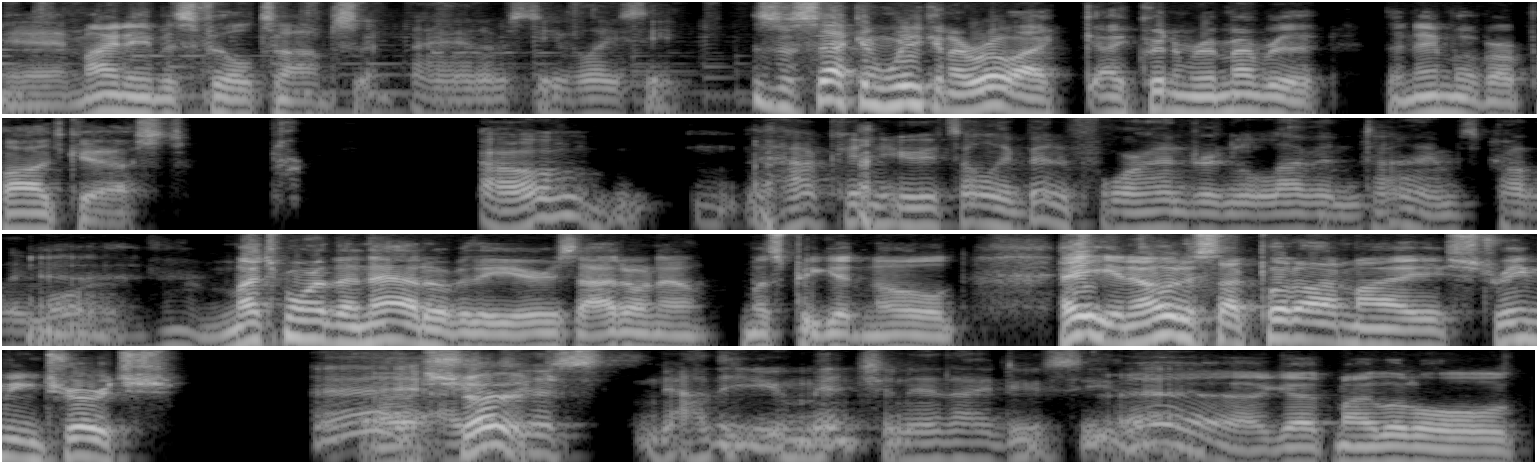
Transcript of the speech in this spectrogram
And my name is Phil Thompson. And I'm Steve Lacey. This is the second week in a row I, I couldn't remember the name of our podcast. Oh, how can you? It's only been 411 times, probably more. Yeah, much more than that over the years. I don't know. Must be getting old. Hey, you notice I put on my streaming church hey, uh, shirt. Just, now that you mention it, I do see that. Yeah, I got my little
